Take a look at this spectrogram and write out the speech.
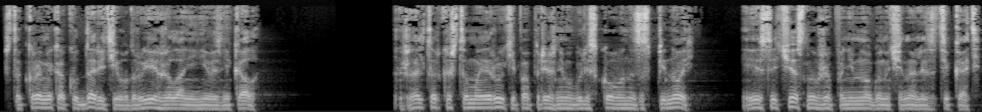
что кроме как ударить его, других желаний не возникало. Жаль только, что мои руки по-прежнему были скованы за спиной, и, если честно, уже понемногу начинали затекать.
